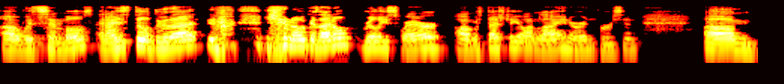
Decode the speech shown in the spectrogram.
uh, with symbols, and I still do that, you know, because I don't really swear, um, especially online or in person. Um,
